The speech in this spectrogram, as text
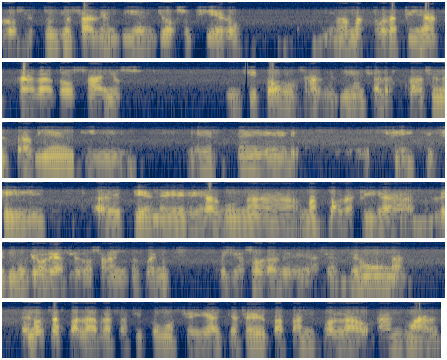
los estudios salen bien, yo sugiero una mastografía cada dos años si todo sale bien, si la exploración está bien, si este, si, si eh, tiene alguna mastografía, le digo yo, de hace dos años, bueno, pues ya es hora de hacerse una. En otras palabras, así como se hay que hacer el Papá Nicolau anual,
